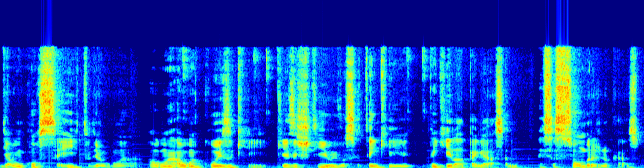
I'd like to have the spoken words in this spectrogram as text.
de algum conceito, de alguma, alguma, alguma coisa que, que existiu e você tem que, tem que ir lá pegar, sabe? Essas sombras, no caso.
